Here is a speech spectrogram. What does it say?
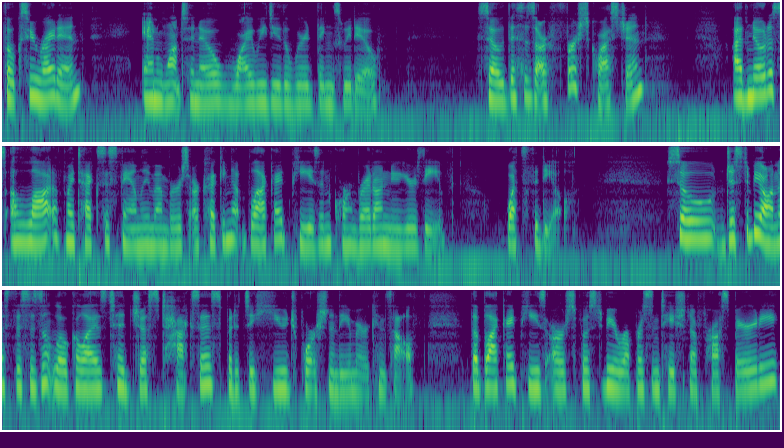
folks who write in and want to know why we do the weird things we do. So, this is our first question. I've noticed a lot of my Texas family members are cooking up black eyed peas and cornbread on New Year's Eve. What's the deal? So, just to be honest, this isn't localized to just Texas, but it's a huge portion of the American South. The black eyed peas are supposed to be a representation of prosperity.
